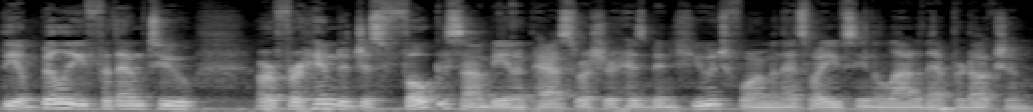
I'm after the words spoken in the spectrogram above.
the ability for them to or for him to just focus on being a pass rusher has been huge for him, and that's why you've seen a lot of that production.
